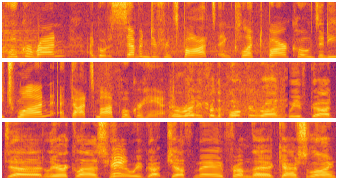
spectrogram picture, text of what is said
Poker run. I go to seven different spots and collect barcodes at each one, and that's my poker hand. We're ready for the poker run. We've got uh, Lyric Glass here, Hey. we've got Jeff May from the cash line,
